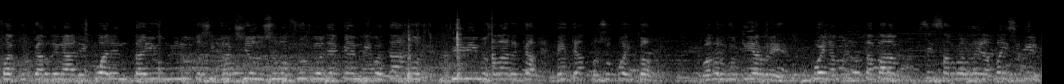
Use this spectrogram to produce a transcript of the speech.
Facu Cardenales, 41 minutos infracción, somos fútbol de acá en vivo estamos, vivimos la marca, está por supuesto. Jugador Gutiérrez, buena pelota para César Verdera, va a insistir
